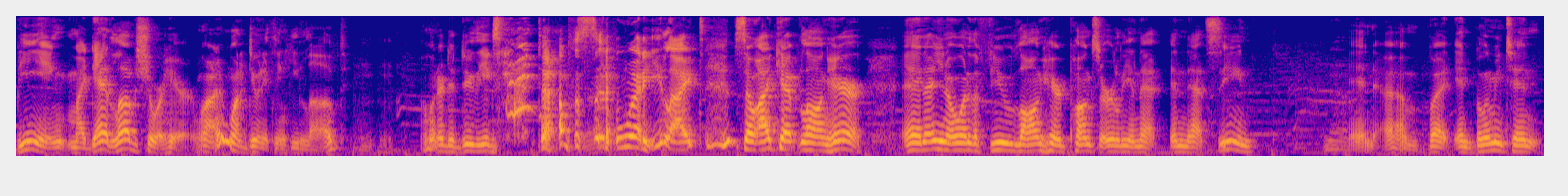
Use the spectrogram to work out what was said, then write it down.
being my dad loved short hair. Well, I didn't want to do anything he loved. I wanted to do the exact opposite of what he liked, so I kept long hair. And uh, you know, one of the few long-haired punks early in that in that scene. No. And um, but in Bloomington,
